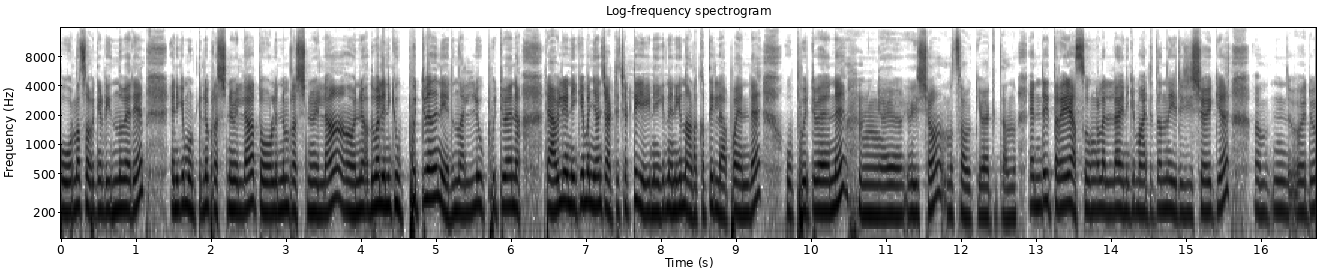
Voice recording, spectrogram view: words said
പൂർണ സൗഖ്യം ഇന്ന് വരെ എനിക്ക് മുട്ടിന് പ്രശ്നമില്ല തോളിനും പ്രശ്നമില്ല. അതുപോലെ എനിക്ക് ഉപ്പുറ്റുവേദനയായിരുന്നു. നല്ല ഉപ്പുറ്റുവേദന. രാവിലെ എണീക്കുമ്പോൾ ഞാൻ ചട്ടിച്ചട്ടി എണീക്കുന്നത് എനിക്ക് നടക്കത്തില്ല. അപ്പോൾ എന്റെ ഉപ്പുറ്റുവേദന വേദന ഈശോ സൗഖ്യമാക്കി തന്നു. എന്റെ ഇത്രയും അസുഖങ്ങളെല്ലാം എനിക്ക് മാറ്റി തന്ന ഈശോയ്ക്ക് ഒരു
